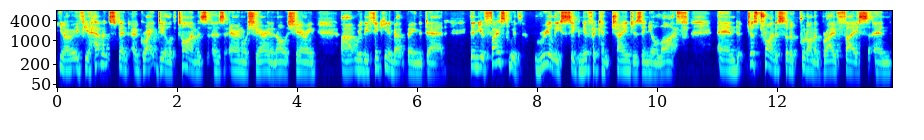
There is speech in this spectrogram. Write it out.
you know, if you haven't spent a great deal of time, as, as Aaron was sharing and I was sharing, uh, really thinking about being a dad, then you're faced with really significant changes in your life. And just trying to sort of put on a brave face and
